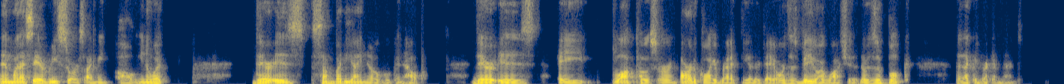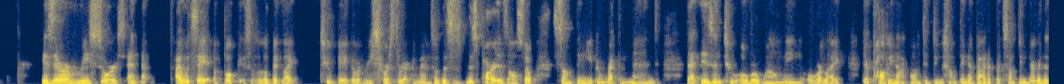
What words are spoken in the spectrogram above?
And when I say a resource, I mean, oh, you know what? There is somebody I know who can help. There is a blog post or an article I read the other day, or this video I watched. There was a book that I could recommend. Is there a resource? And I would say a book is a little bit like too big of a resource to recommend. So this is this part is also something you can recommend that isn't too overwhelming or like they're probably not going to do something about it, but something they're gonna.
